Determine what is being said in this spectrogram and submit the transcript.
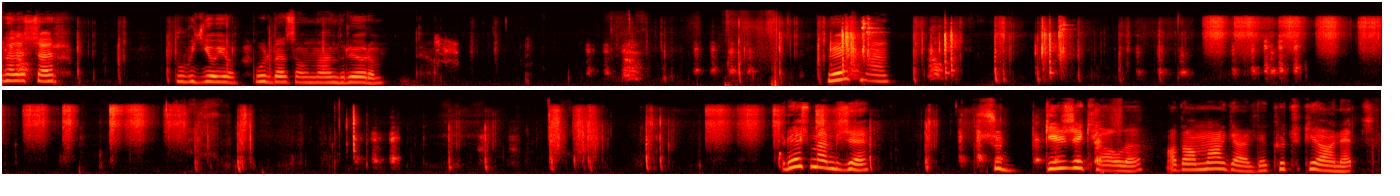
Arkadaşlar bu videoyu burada sonlandırıyorum. Resmen resmen bize şu gerizekalı adamlar geldi. Kötü kehanet.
